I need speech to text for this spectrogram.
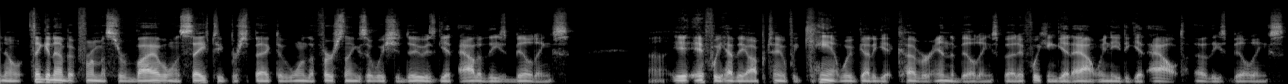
you know, thinking of it from a survival and safety perspective, one of the first things that we should do is get out of these buildings. Uh, if we have the opportunity, if we can't, we've got to get cover in the buildings. But if we can get out, we need to get out of these buildings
